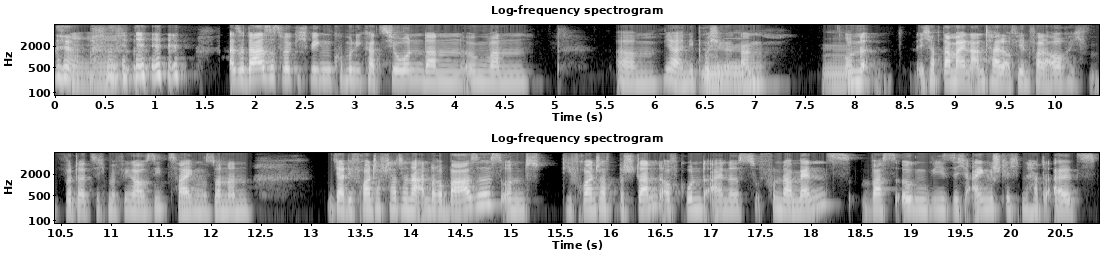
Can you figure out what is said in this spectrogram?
Ja. Mhm. Also da ist es wirklich wegen Kommunikation dann irgendwann ähm, ja, in die Brüche mhm. gegangen. Mhm. Und ich habe da meinen Anteil auf jeden Fall auch. Ich würde jetzt nicht mit Finger auf sie zeigen, sondern ja, die Freundschaft hatte eine andere Basis und die Freundschaft bestand aufgrund eines Fundaments, was irgendwie sich eingeschlichen hat als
